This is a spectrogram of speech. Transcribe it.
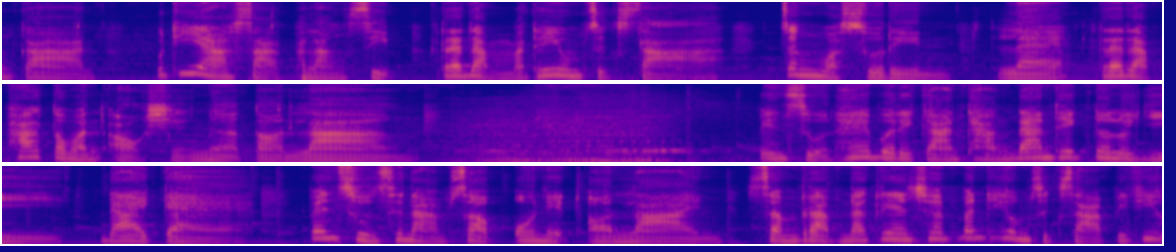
งการ วิทยาศาสตร์พลังสิบระดับมัธยมศึกษา จังหวัดสุรินทร์และระดับภาคตะวันออกเฉียงเหนือตอนล่าง เป็นศูนย์ให้บริการทางด้านเทคโนโลยี ได้แก่ เป็นศูนย์สนามสอบ o n e t ออนไลน์สำหรับนักเรียนชั้นมัธยมศึกษาปีที่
